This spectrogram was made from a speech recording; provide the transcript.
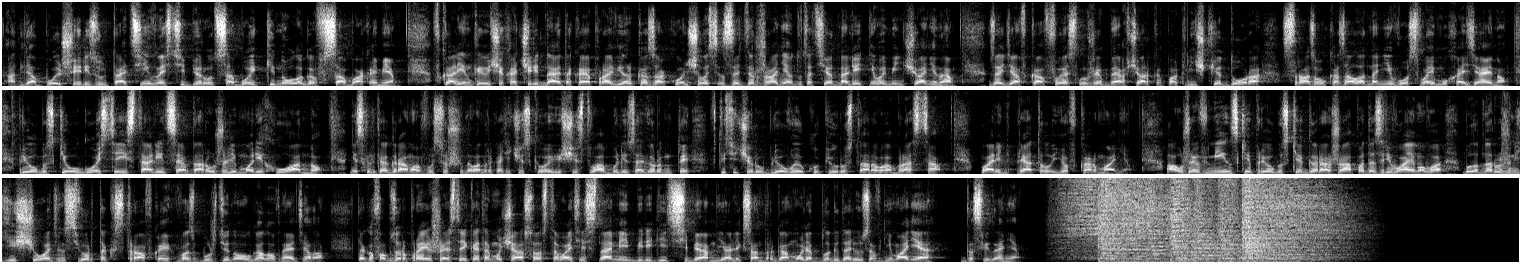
а для большей результативности берут с собой кинологов с собаками. В Калинковичах очередная такая проверка закончилась задержанием задержанием 21-летнего минчанина. Зайдя в кафе, служебная овчарка по кличке Дора сразу указала на него своему хозяину. При обыске у гостя из столицы обнаружили марихуану. Несколько граммов высушенного наркотического вещества были завернуты в тысячерублевую купюру старого образца. Парень прятал ее в кармане. А уже в Минске при обыске гаража подозреваемого был обнаружен еще один сверток с травкой. Возбуждено уголовное дело. Таков обзор происшествий к этому часу. Оставайтесь с нами и берегите себя. Я Александр Гамоля. Благодарю за внимание. До свидания.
